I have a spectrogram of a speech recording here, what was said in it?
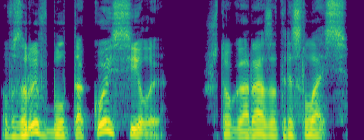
Взрыв был такой силы, что гора затряслась.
